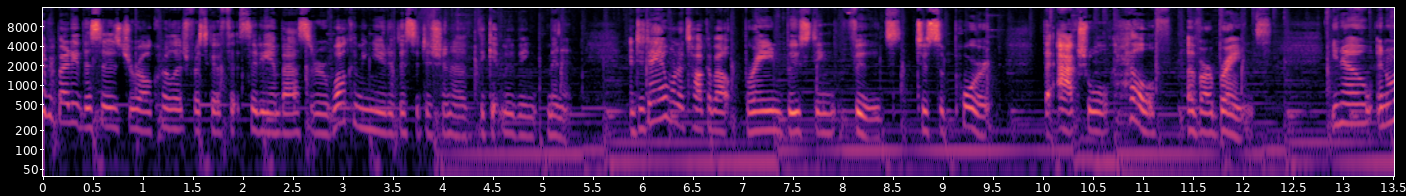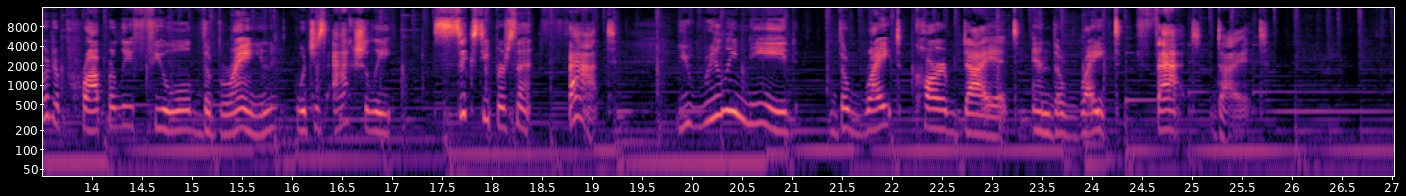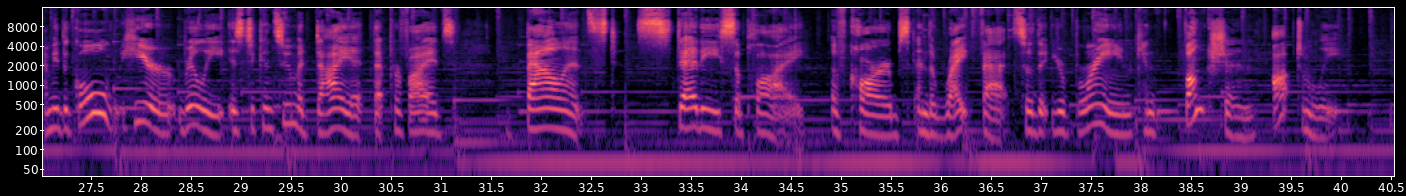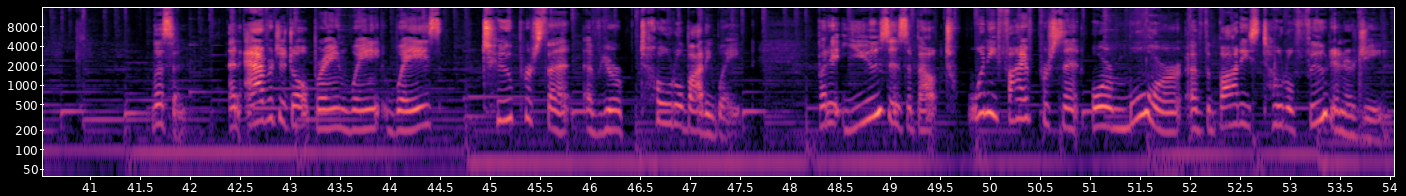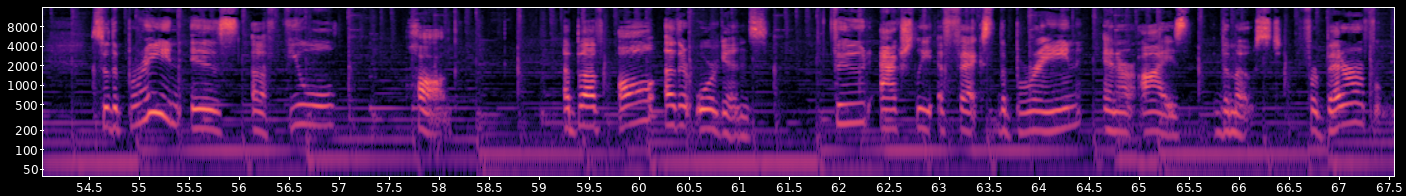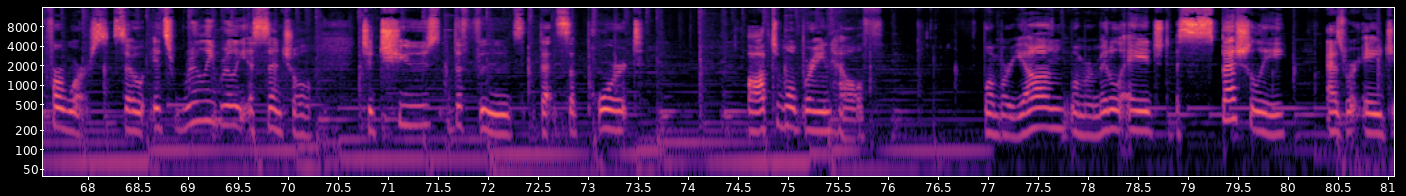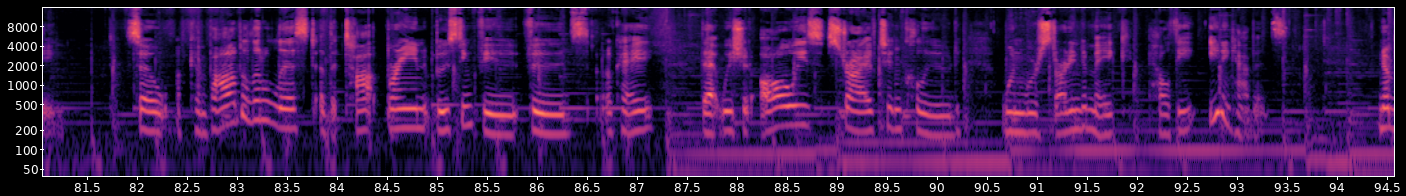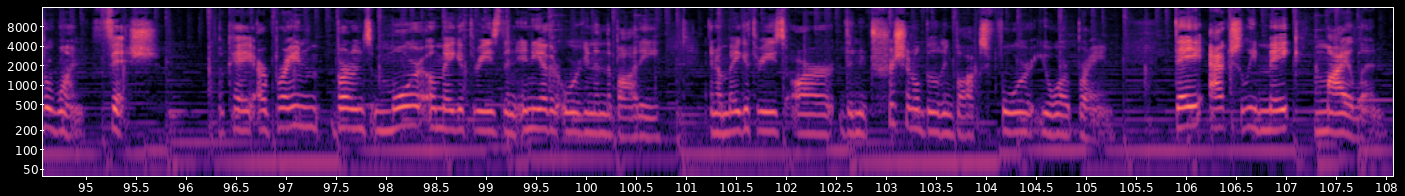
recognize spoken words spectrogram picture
everybody, this is Gerryl Krilic, Frisco Fit City Ambassador, welcoming you to this edition of the Get Moving Minute. And today I want to talk about brain boosting foods to support the actual health of our brains. You know, in order to properly fuel the brain, which is actually 60% fat, you really need the right carb diet and the right fat diet. I mean, the goal here really is to consume a diet that provides balanced, steady supply of carbs and the right fat so that your brain can function optimally. Listen, an average adult brain weighs 2% of your total body weight, but it uses about 25% or more of the body's total food energy. So the brain is a fuel hog. Above all other organs, food actually affects the brain and our eyes the most, for better or for, worse. So it's really, really essential to choose the foods that support optimal brain health when we're young, when we're middle aged, especially as we're aging. So I've compiled a little list of the top brain boosting food, foods, okay, that we should always strive to include when we're starting to make healthy eating habits. Number one, fish. Okay, our brain burns more omega 3s than any other organ in the body, and omega 3s are the nutritional building blocks for your brain. They actually make myelin,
